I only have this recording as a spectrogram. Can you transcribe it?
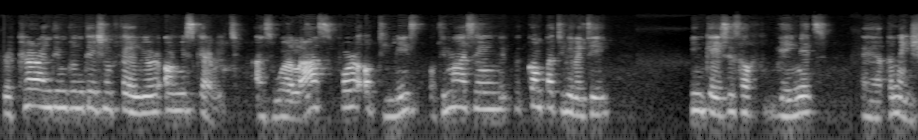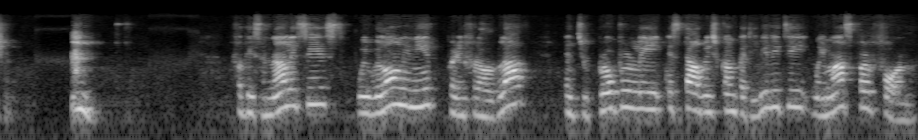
recurrent implantation failure or miscarriage, as well as for optimizing compatibility in cases of gametes uh, donation. for this analysis, we will only need peripheral blood, and to properly establish compatibility, we must perform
